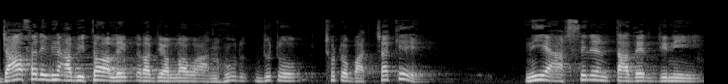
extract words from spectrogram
জাফর ইবিন আবি তালেব রাজি আল্লাহ আনহুর দুটো ছোট বাচ্চাকে নিয়ে আসছিলেন তাদের যিনি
